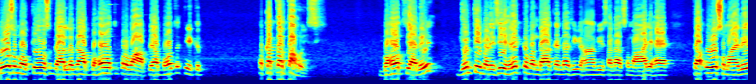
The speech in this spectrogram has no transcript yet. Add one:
ਉਸ ਮੌਕੇ ਉਸ ਗੱਲ ਦਾ ਬਹੁਤ ਪ੍ਰਭਾਵ ਪਿਆ, ਬਹੁਤ ਇੱਕ ਇਕੱਤਰਤਾ ਹੋਈ ਸੀ। ਬਹੁਤ ਜ਼ਿਆਦਾ ਜੁਨਟੀ ਬਣੀ ਸੀ। ਹਰ ਇੱਕ ਬੰਦਾ ਕਹਿੰਦਾ ਸੀ ਵੀ ਹਾਂ ਵੀ ਸਾਡਾ ਸਮਾਜ ਹੈ। ਤਾਂ ਉਹ ਸਮਾਜ ਦੇ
